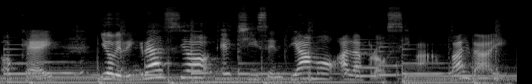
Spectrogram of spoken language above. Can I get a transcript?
Ok, io vi ringrazio e ci sentiamo alla prossima. Bye bye.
